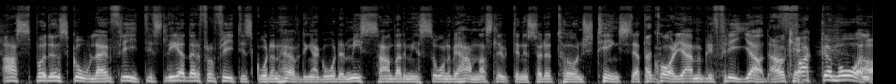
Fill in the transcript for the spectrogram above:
Aspuddens skola, en fritidsledare från fritidsgården Hövdingagården misshandlade min son och vi hamnade slutligen i Södertörns tingsrätt och karljäveln blir friad. okej. Fuck em all! Ja,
